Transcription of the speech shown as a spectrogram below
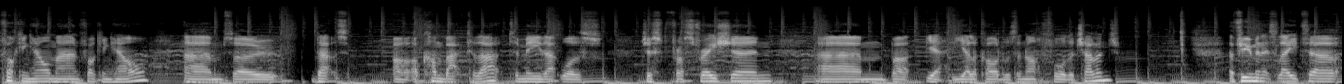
"Fucking hell, man, fucking hell." Um, so that's I'll, I'll, come back to that. To me, that was just frustration. Um, but yeah, the yellow card was enough for the challenge. A few minutes later,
